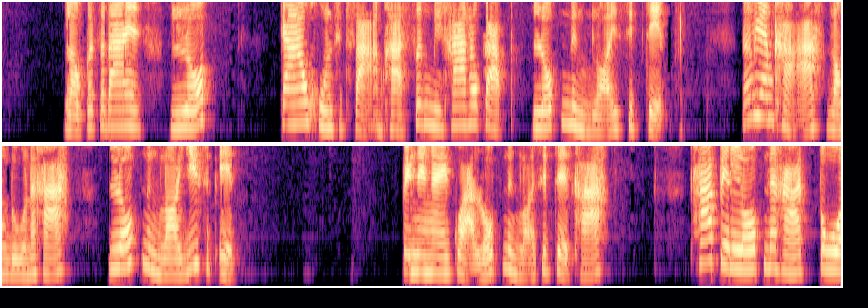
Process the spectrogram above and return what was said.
13 เราก็จะได้ลบ9คูณ13 ค่ะ ซึ่งมีค่าเท่ากับลบ 117 นักเรียนขาลองดูนะคะลบ 121 เป็นยังไงกว่าลบ117คะ ถ้าเป็นลบนะคะ ตัว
